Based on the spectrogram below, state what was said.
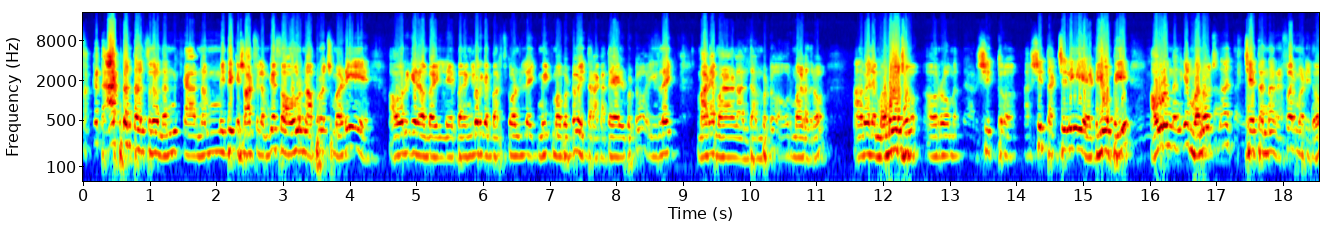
ಸಖತ್ ಆಪ್ಟ್ ಅಂತ ಅನ್ಸಿದ್ರು ನನ್ ನಮ್ ಇದಕ್ಕೆ ಶಾರ್ಟ್ ಫಿಲಮ್ಗೆ ಸೊ ಅವ್ರನ್ನ ಅಪ್ರೋಚ್ ಮಾಡಿ, ಅವ್ರಿಗೆ ನಮ್ಮ ಇಲ್ಲಿ ಬೆಂಗಳೂರಿಗೆ ಬರ್ಸ್ಕೊಂಡು ಲೈಕ್ ಮೀಟ್ ಮಾಡ್ಬಿಟ್ಟು, ಈ ತರ ಕತೆ ಹೇಳ್ಬಿಟ್ಟು ಈಗ ಲೈಕ್ ಮಾಡೇ ಮಾಡೋಣ ಅಂತ ಅಂದ್ಬಿಟ್ಟು ಅವ್ರು ಮಾಡಿದ್ರು. ಆಮೇಲೆ ಮನೋಜ್ ಅವರು ಮತ್ತೆ Harshit Harshit actually D O P ಅವರು ನನಗೆ ಮನೋಜ್ನ ಚೇತನ್ನ ರೆಫರ್ ಮಾಡಿದ್ದು.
